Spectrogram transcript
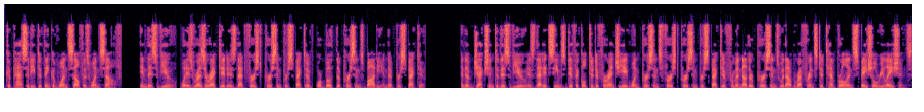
capacity to think of oneself as oneself. In this view, what is resurrected is that first-person perspective, or both the person's body and that perspective. An objection to this view is that it seems difficult to differentiate one person's first-person perspective from another person's without reference to temporal and spatial relations.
